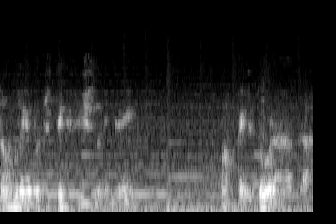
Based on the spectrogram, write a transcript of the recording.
não lembro de ter visto ninguém com a pele dourada.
